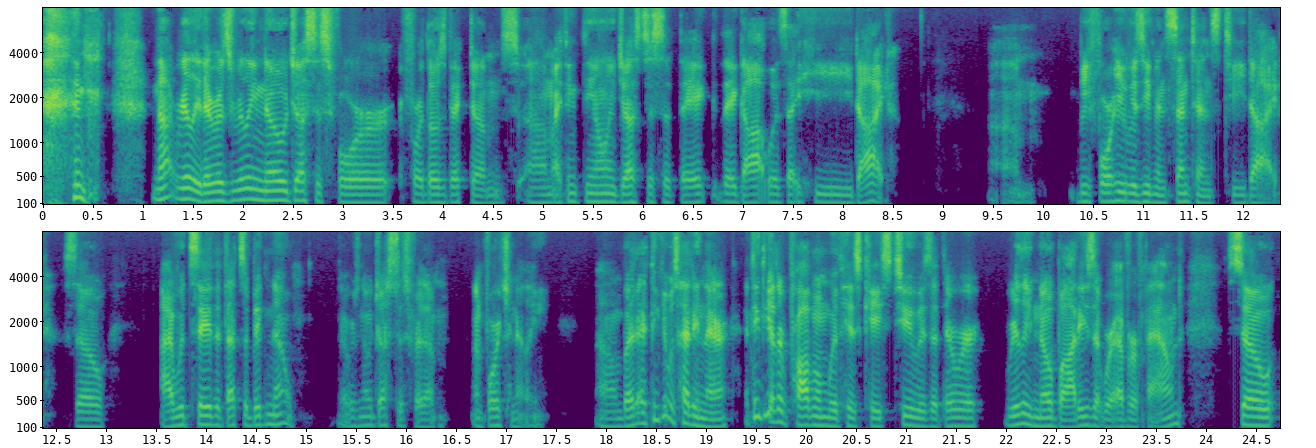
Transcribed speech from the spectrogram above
not really. There was really no justice for for those victims. Um, I think the only justice that they they got was that he died. Um, before he was even sentenced, he died. So, I would say that that's a big no. There was no justice for them, unfortunately. Um, but I think it was heading there. I think the other problem with his case too is that there were really no bodies that were ever found. So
